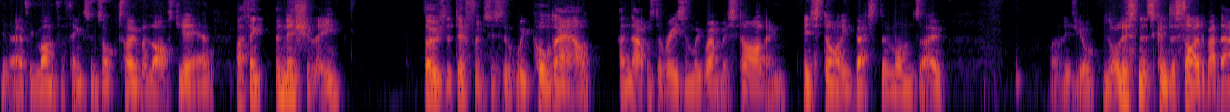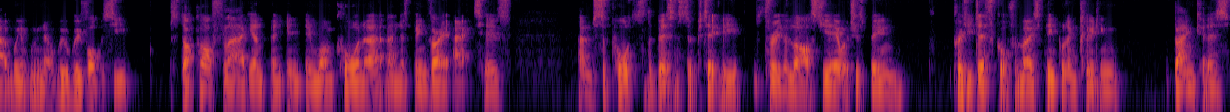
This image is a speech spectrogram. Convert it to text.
you know every month I think since October last year. I think initially those are the differences that we pulled out, and that was the reason we went with Starling. Is Starling better than Monzo? I believe your, your listeners can decide about that. We, you know, we, have obviously stuck our flag in, in, in one corner and have been very active and supporters of the business, particularly through the last year, which has been pretty difficult for most people, including bankers,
